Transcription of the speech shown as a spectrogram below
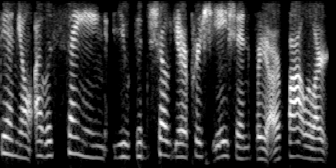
Daniel, I was saying you could show your appreciation for our followers.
